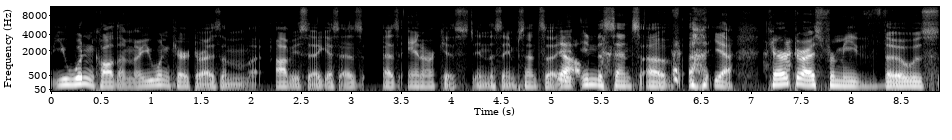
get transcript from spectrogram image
you wouldn't call them or you wouldn't characterize them obviously i guess as as anarchist in the same sense uh, in, in, the sense of uh, yeah characterize for me those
